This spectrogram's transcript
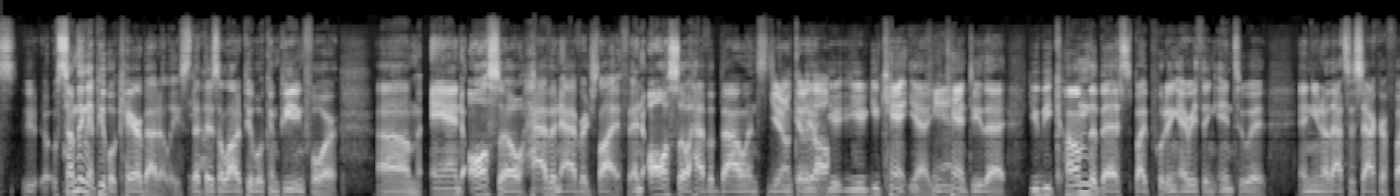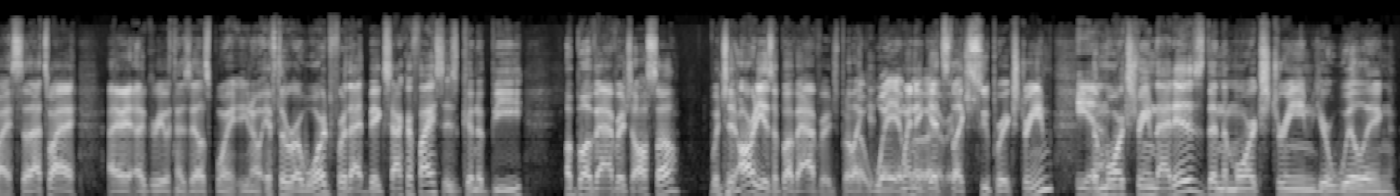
something that people care about at least Yeah. that there's a lot of people competing for um, and also have an average life and also have a balanced You don't get it you all. you, you, you can't yeah you can't. can't do that you become the best by putting everything into it and you know that's a sacrifice so that's why i, I agree with Nazale's point you know if the reward for that big sacrifice is going to be above average also which it already is above average but like Uh, way when it above gets like super extreme Yeah. the more extreme that is then the more extreme you're willing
